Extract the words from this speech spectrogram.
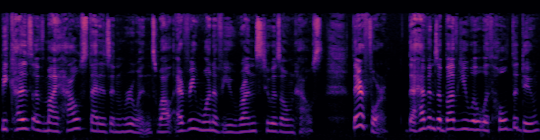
Because of my house that is in ruins, while every one of you runs to his own house. Therefore, the heavens above you will withhold the dew,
